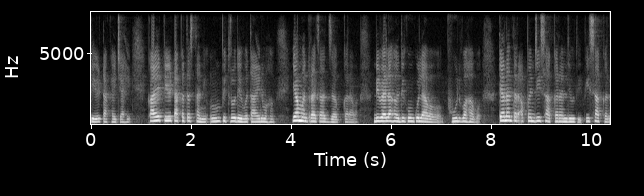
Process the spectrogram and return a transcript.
तीळ टाकायचे आहे. काळे तीळ टाकत असताना ओम पितृ देवताय नमः या मंत्राचा जप करावा. दिव्याला हळदी कुंकू लावावं फूल व्हावं. त्यानंतर आपण जी साखर आणली होती ती साखर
